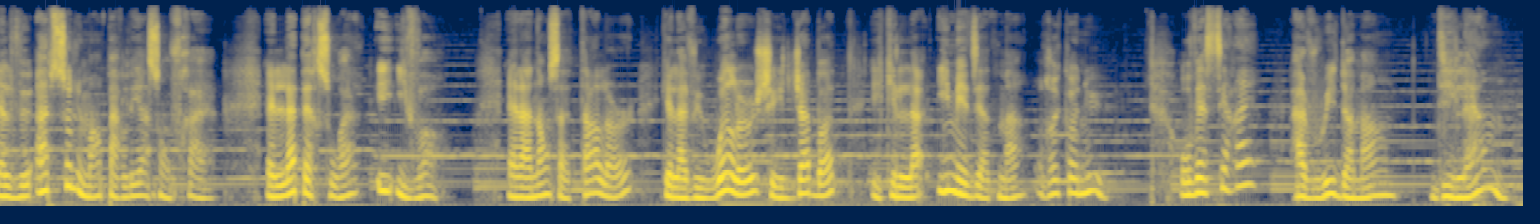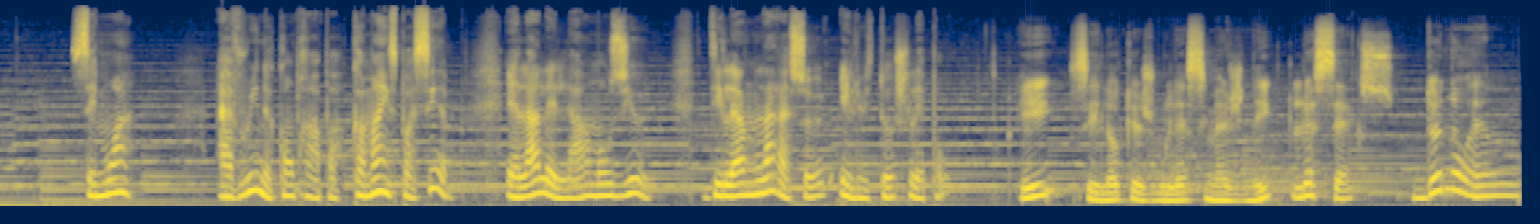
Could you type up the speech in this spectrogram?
Elle veut absolument parler à son frère. Elle l'aperçoit et y va. Elle annonce à Tyler qu'elle a vu chez Jabot et qu'il l'a immédiatement reconnu. Au vestiaire, Avery demande Dylan C'est moi. Avery ne comprend pas. Comment est-ce possible? Elle a les larmes aux yeux. Dylan la rassure et lui touche l'épaule. Et c'est là que je vous laisse imaginer le sexe de Noël.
